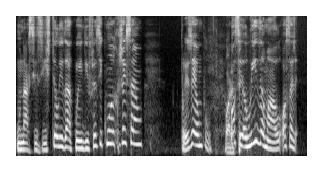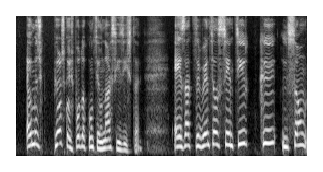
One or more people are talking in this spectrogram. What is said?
o narcisista lidar com a indiferença e com a rejeição. Por exemplo. Ora, ou seja, lida mal, ou seja, é uma das piores coisas que pode acontecer um narcisista é exatamente ele sentir que lhe são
